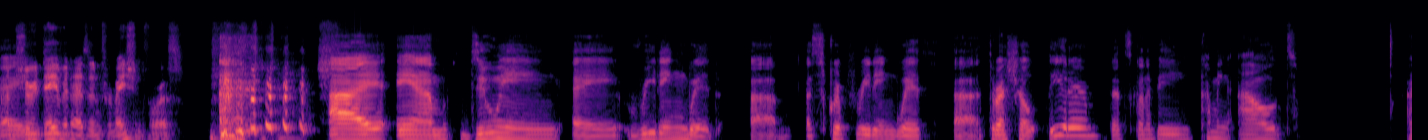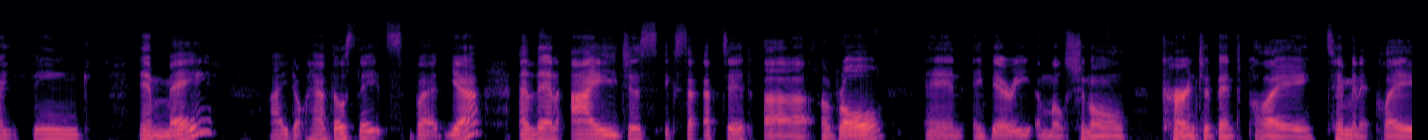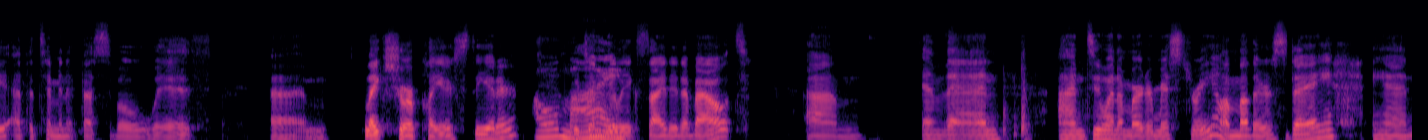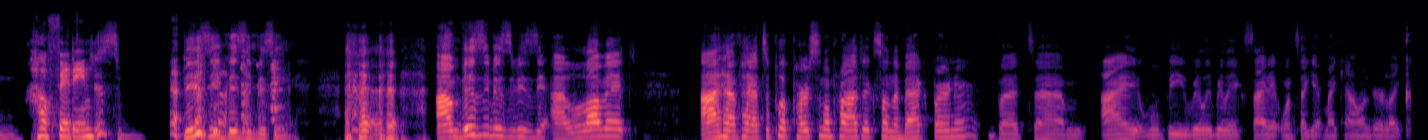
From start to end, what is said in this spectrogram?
I'm sure David has information for us. I am doing a reading with um, a script reading with uh, Threshold Theater that's going to be coming out, I think, in May. I don't have those dates, but yeah. And then I just accepted uh, a role in a very emotional current event play, 10 minute play at the 10 minute festival with um, Lakeshore Players Theater, Oh which I'm really excited about. Um, and then I'm doing a murder mystery on Mother's Day, and How fitting. just busy, busy, busy. I'm busy, busy, busy. I love it. I have had to put personal projects on the back burner, but um, I will be really, really excited once I get my calendar like.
